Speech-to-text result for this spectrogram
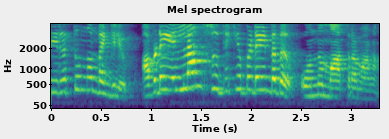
നിരത്തുന്നുണ്ടെങ്കിലും അവിടെയെല്ലാം ശ്രദ്ധിക്കപ്പെടേണ്ടത് ഒന്ന് മാത്രമാണ്.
